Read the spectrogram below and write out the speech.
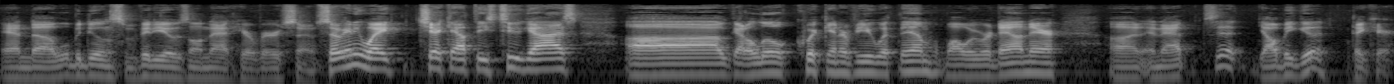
And uh, we'll be doing some videos on that here very soon. So anyway, check out these two guys. Uh, got a little quick interview with them while we were down there. Uh, and that's it. Y'all be good. Take care.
